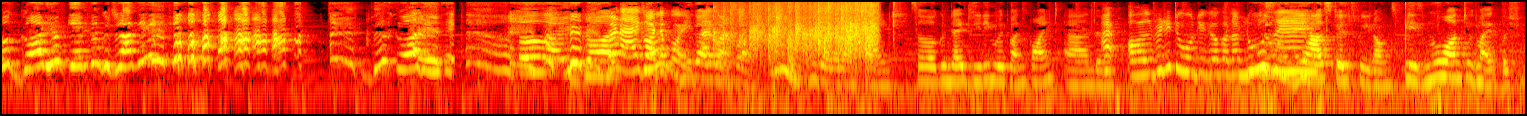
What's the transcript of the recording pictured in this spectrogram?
Oh God, you came to Gujarati. this was insane. Oh my God. But I got a point. You got I a one point. point. Hmm, you got a one point. So Gunja is leading with one point and uh, I already told you you're gonna lose it. We have still three rounds. Please move on to my question.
